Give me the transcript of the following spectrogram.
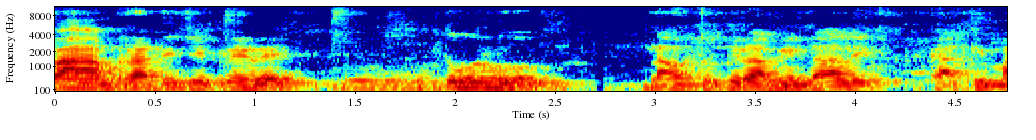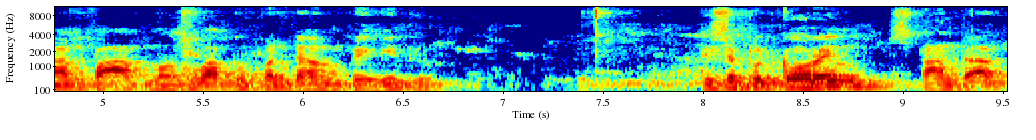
paham. Berarti Jibril turu. Nah udah bilang mindalik gak dimanfaat no suatu pendamping itu. Disebut korin standar.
